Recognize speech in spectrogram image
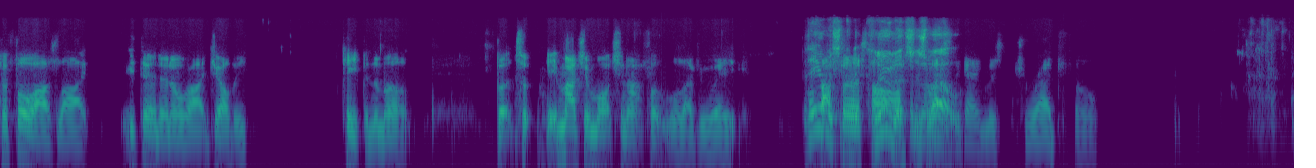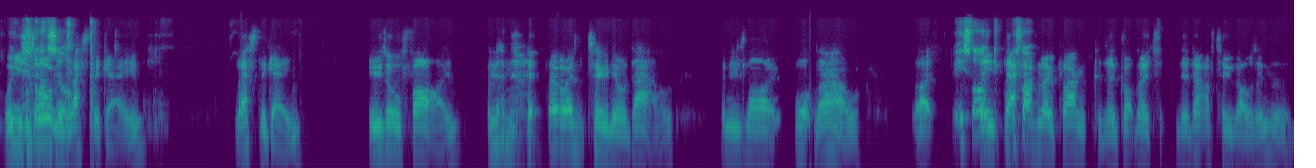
before I was like, he's doing an all right job. He's keeping them up. But to, imagine watching that football every week. They That always first half clueless in as the well. Leicester game was dreadful. Well, you saw him in Leicester game. Leicester game, he was all fine, and then they went two 0 down, and he's like, "What now?" Like It's they, like, they it's, have like no plan because they've got no. T- they don't have two goals in them.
